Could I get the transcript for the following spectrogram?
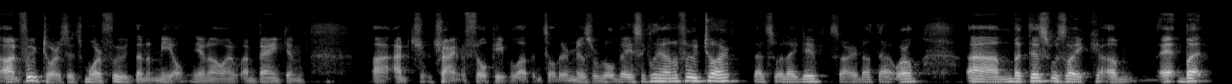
on food tours. It's more food than a meal. You know, I, am banking. Uh, I'm tr- trying to fill people up until they're miserable, basically, on a food tour. That's what I do. Sorry about that, world. Um, but this was like um, but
